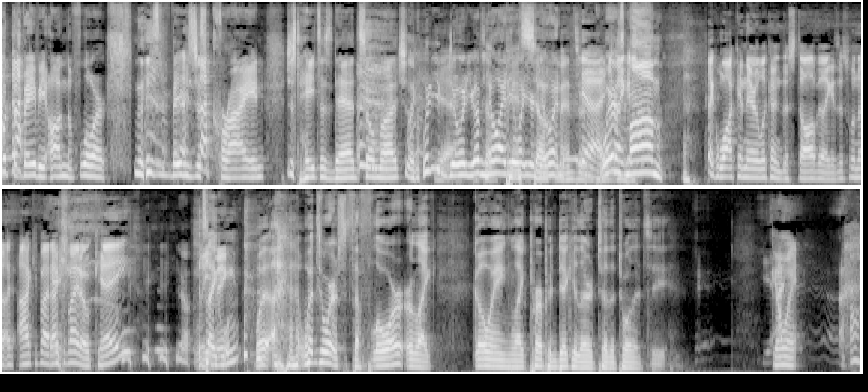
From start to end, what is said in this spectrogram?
put the baby on the floor. This baby's just crying, just hates his dad so much. Like, what are you Yeah. doing? You have no idea what you're doing. men's room. Yeah, Where's like- mom? Like walk in there, look under the stall, be like, "Is this one occupied? Occupied? Okay." It's leaving. like what? What's worse, the floor or like going like perpendicular to the toilet seat? Going. I, uh,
